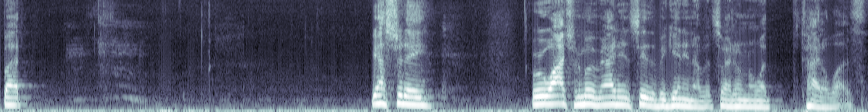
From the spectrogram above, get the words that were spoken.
but yesterday we were watching a movie and I didn't see the beginning of it, so I don't know what the title was.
